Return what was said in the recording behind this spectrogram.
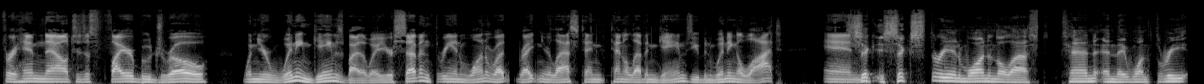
for him now to just fire Boudreau when you're winning games, by the way, you're 7 3 and 1, right, right in your last 10, 10, 11 games. You've been winning a lot. And six, six, three, and one in the last ten, and they won three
